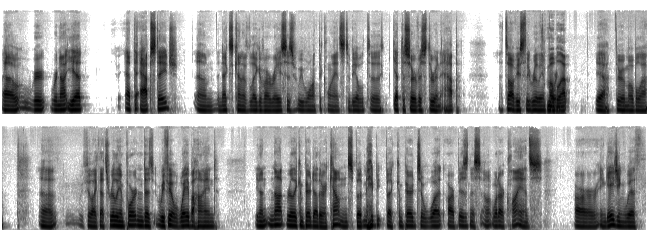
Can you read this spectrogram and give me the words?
Uh, we're we're not yet at the app stage. Um, the next kind of leg of our race is we want the clients to be able to get the service through an app. That's obviously really important. Mobile app. Yeah, through a mobile app. Uh, we feel like that's really important. As we feel way behind, you know, not really compared to other accountants, but maybe, but compared to what our business, uh, what our clients are engaging with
